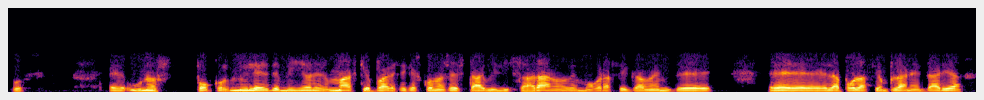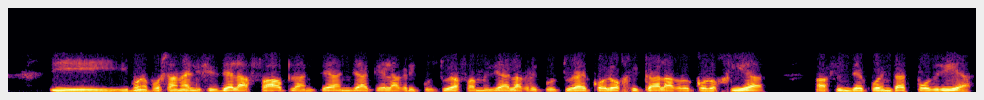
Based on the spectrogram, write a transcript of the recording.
pues, eh, unos pocos miles de millones más, que parece que es cuando se estabilizará ¿no? demográficamente eh, la población planetaria. Y, bueno, pues análisis de la FAO plantean ya que la agricultura familiar, la agricultura ecológica, la agroecología, a fin de cuentas, podría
